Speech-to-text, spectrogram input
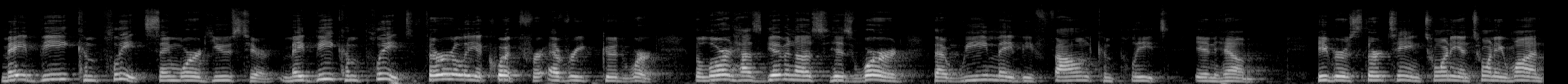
may be complete, same word used here, may be complete, thoroughly equipped for every good work. The Lord has given us his word that we may be found complete in him. Hebrews 13, 20 and 21.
